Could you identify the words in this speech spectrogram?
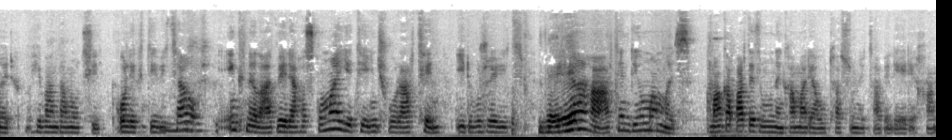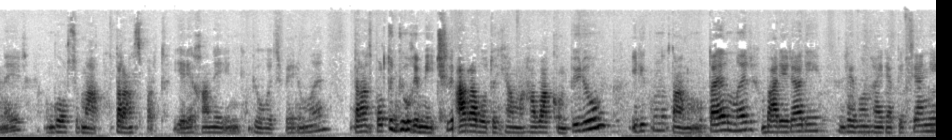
մեր հիվանդանոցի կոլեկտիվից է, ինքն էլ վերահսկում է, եթե ինչ որ արդեն իր ուժերից վեր հա, արդեն դիում է մեզ։ Մանկապարտեզում ունենք համարյա 80-ից ավելի երեխաներ, գործում է տրանսպորտ, երեխաներին գյուղից բերում են։ Տրանսպորտը գյուղի մեջ, առավոտը համա հավաքում բյուրում, իրիկունը տանում։ Ու էլ մեր բարերարի Լևոն Հայրապետյանի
